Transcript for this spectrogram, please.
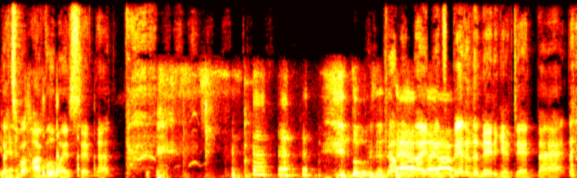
That's Yeah. what I've always said. That Look, come are- on, mate. they It's are- better than eating a dead bat.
